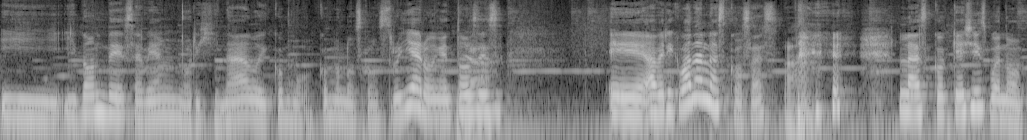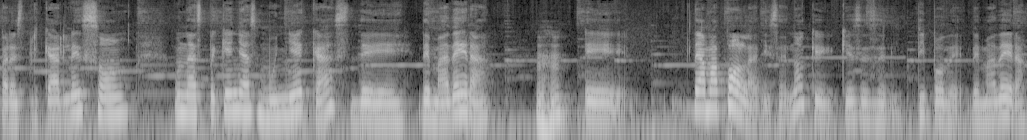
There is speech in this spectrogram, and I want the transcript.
y, dónde se habían originado y cómo, cómo los construyeron. Entonces, eh, averiguadas las cosas, las kokeshis, bueno, para explicarles, son unas pequeñas muñecas de, madera, eh, de amapola, dicen, ¿no? Que, ese es el tipo de, madera.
